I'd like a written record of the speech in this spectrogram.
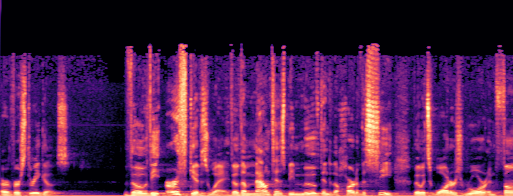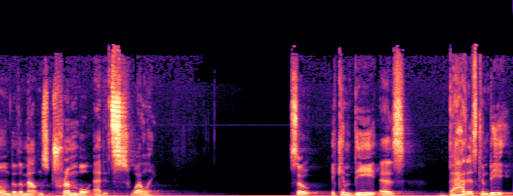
or verse 3 goes. Though the earth gives way, though the mountains be moved into the heart of the sea, though its waters roar and foam, though the mountains tremble at its swelling. So it can be as bad as can be.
